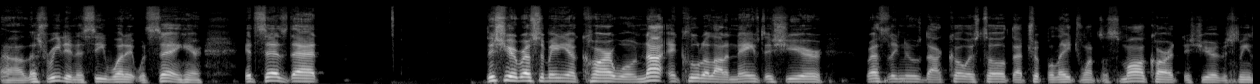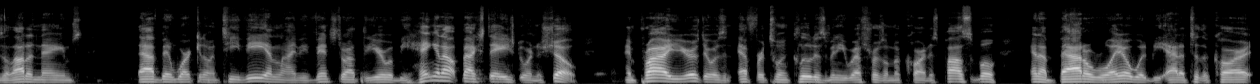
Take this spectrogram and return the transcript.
uh, let's read it and see what it was saying here. It says that this year WrestleMania card will not include a lot of names this year. WrestlingNews.co is told that Triple H wants a small card this year, which means a lot of names that have been working on TV and live events throughout the year will be hanging out backstage during the show. In prior years, there was an effort to include as many wrestlers on the card as possible, and a battle royal would be added to the card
